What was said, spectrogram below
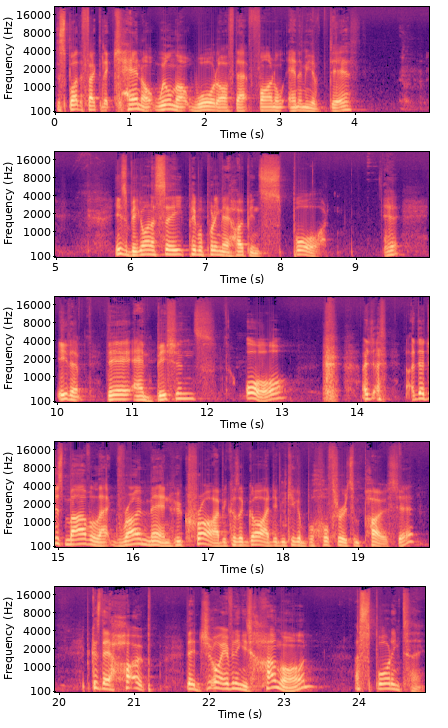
despite the fact that it cannot, will not ward off that final enemy of death. Here's a big one I see people putting their hope in sport. Yeah? Either their ambitions or I just, I just marvel at grown men who cry because a guy didn't kick a ball through some posts, yeah? Because their hope, their joy, everything is hung on a sporting team.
